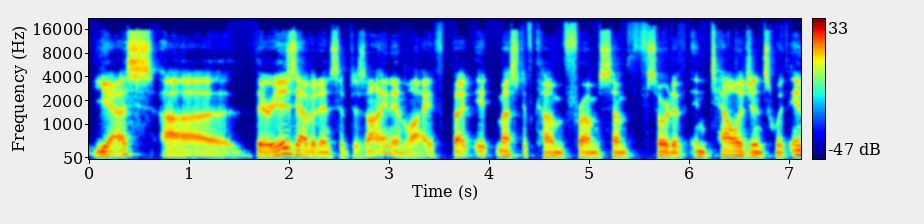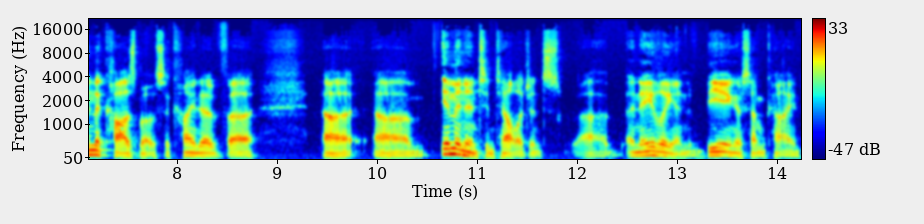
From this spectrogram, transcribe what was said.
yes, uh, there is evidence of design in life, but it must have come from some sort of intelligence within the cosmos, a kind of uh, uh, um, immanent intelligence, uh, an alien being of some kind.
